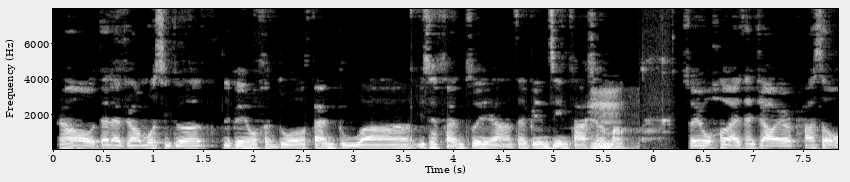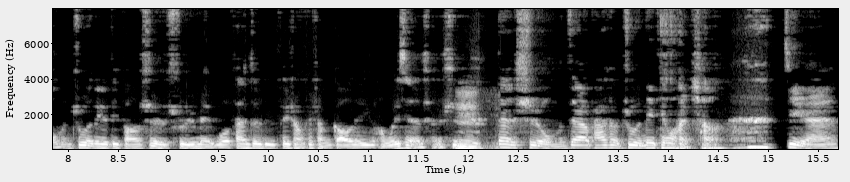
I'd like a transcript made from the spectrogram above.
然后大家知道墨西哥那边有很多贩毒啊，一些犯罪啊，在边境发生嘛，所以我后来才知道 El Paso 我们住的那个地方是属于美国犯罪率非常非常高的一个很危险的城市，嗯，但是我们在 El Paso 住的那天晚上，竟然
